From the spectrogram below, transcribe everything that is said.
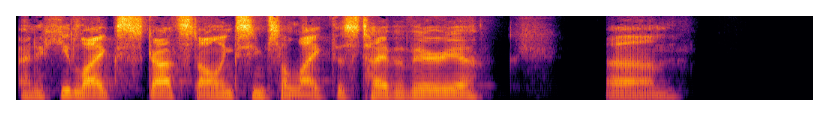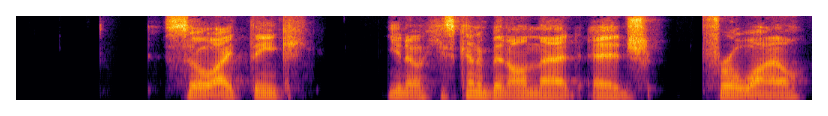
And he likes Scott Stallings seems to like this type of area. Um, so I think you know he's kind of been on that edge for a while.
